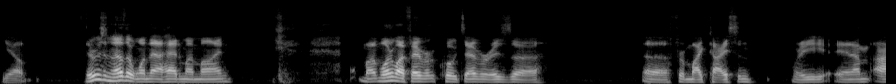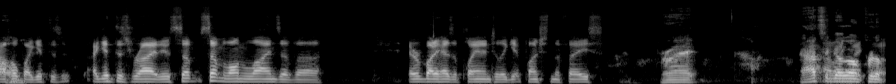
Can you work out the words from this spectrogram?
Yep. There was another one that I had in my mind. my, one of my favorite quotes ever is uh, uh, from Mike Tyson, where he and I'm, I hope I get this I get this right. It's some, something along the lines of uh, everybody has a plan until they get punched in the face. Right. That's a I good like one for the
